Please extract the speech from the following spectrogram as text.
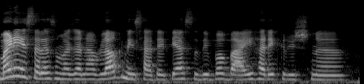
મળીએ સરસ મજાના વ્લોગની સાથે. ત્યાં સુધી બાય હરે કૃષ્ણ.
